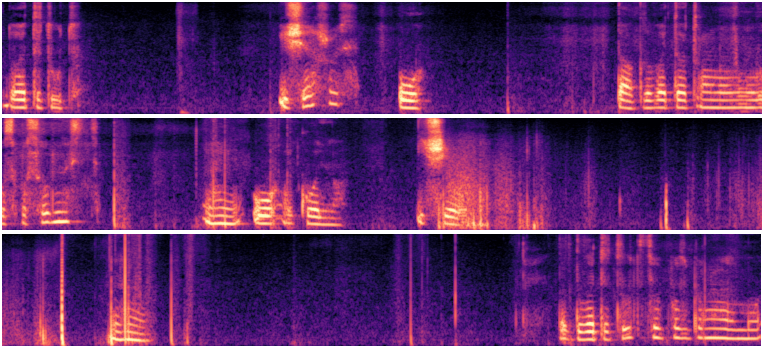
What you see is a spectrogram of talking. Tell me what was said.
Давайте тут. І ще щось? О. Так, давайте отримаємо нову способність. О, прикольно. І. Угу. Так, давайте тут це позбираємо.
